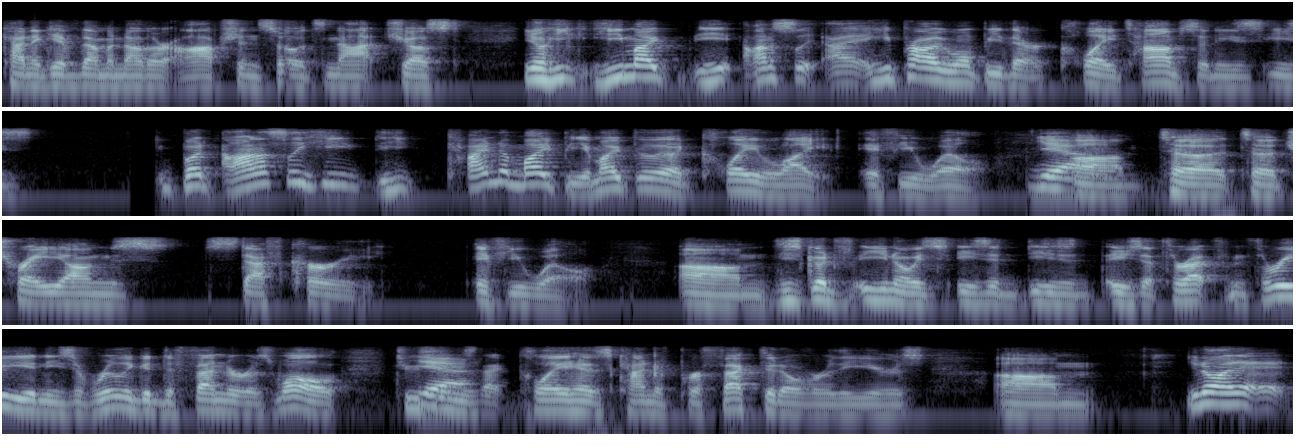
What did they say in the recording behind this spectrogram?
kind of give them another option, so it's not just you know he he might he honestly I, he probably won't be there. Klay Thompson, he's he's, but honestly he he kind of might be. It might be like Klay Light, if you will. Yeah. Um, to to Trae Young's Steph Curry, if you will. Um, he's good. For, you know, he's he's a he's a, he's a threat from three, and he's a really good defender as well. Two yeah. things that Klay has kind of perfected over the years. Um, you know, I,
